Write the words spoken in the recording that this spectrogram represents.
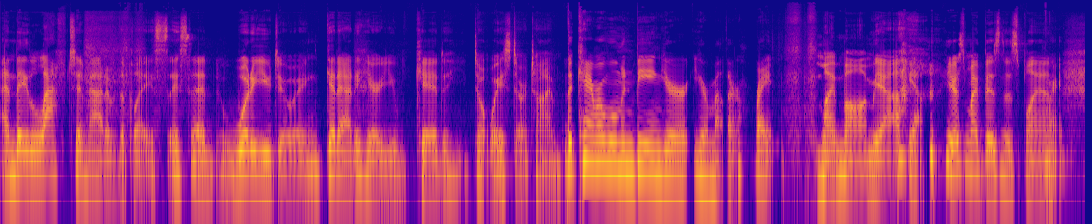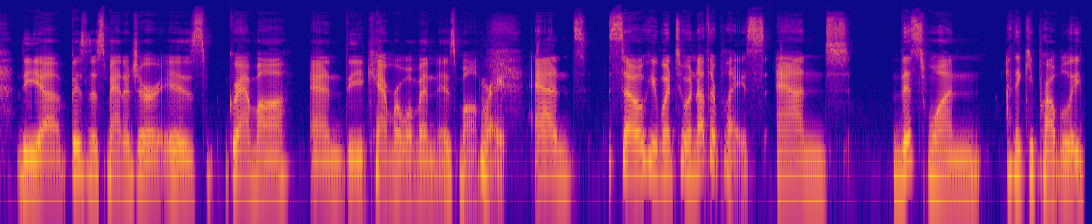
And they laughed him out of the place. They said, What are you doing? Get out of here, you kid. Don't waste our time. The camera woman being your your mother, right? My mom, yeah. Yeah. Here's my business plan. Right. The uh, business manager is grandma, and the camera woman is mom. Right. And so he went to another place, and this one, I think he probably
